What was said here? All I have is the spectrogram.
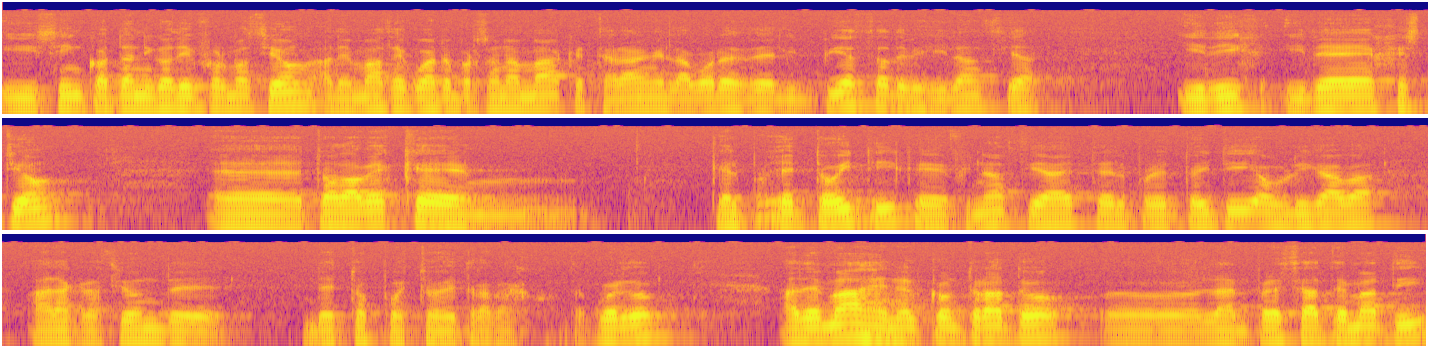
y cinco técnicos de información, además de cuatro personas más que estarán en labores de limpieza, de vigilancia y de, gestión, eh, toda vez que, que, el proyecto ITI, que financia este, el proyecto ITI, obligaba a la creación de, estos puestos de trabajo. ¿De acuerdo? Además, en el contrato, eh, la empresa Temati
